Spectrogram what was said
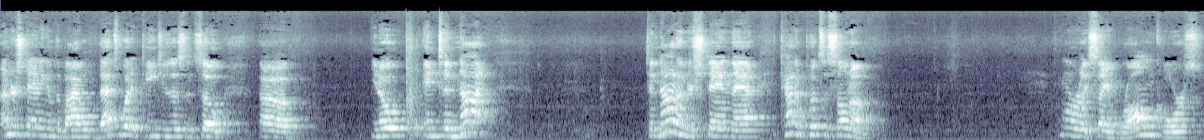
understanding of the Bible. That's what it teaches us, and so, uh, you know, and to not to not understand that kind of puts us on a I don't really say wrong course,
